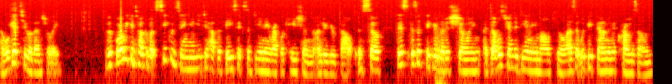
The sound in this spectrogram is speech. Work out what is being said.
I will get to eventually. Before we can talk about sequencing, you need to have the basics of DNA replication under your belt. And so this is a figure that is showing a double-stranded DNA molecule as it would be found in a chromosome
